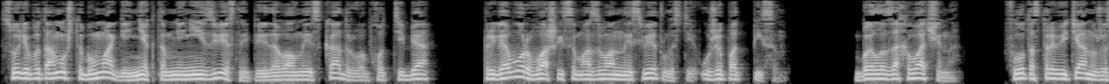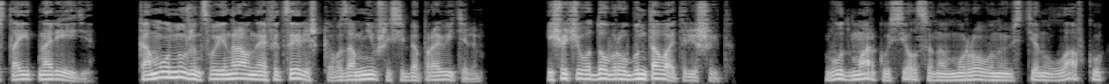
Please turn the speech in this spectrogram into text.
Судя по тому, что бумаги некто мне неизвестный передавал на эскадру в обход тебя, приговор вашей самозванной светлости уже подписан. Было захвачено. Флот островитян уже стоит на рейде. Кому нужен своенравный офицеришка, возомнивший себя правителем? Еще чего доброго бунтовать решит. Вудмарк уселся на вмурованную в стену лавку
